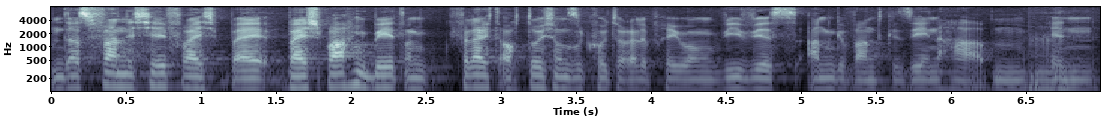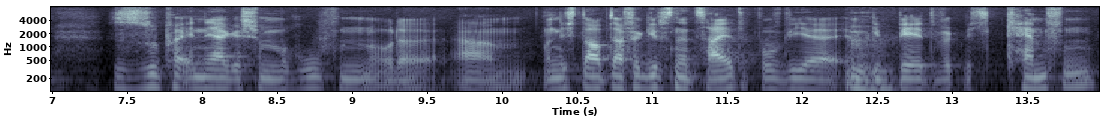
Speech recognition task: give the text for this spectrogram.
Und das fand ich hilfreich bei, bei Sprachengebet und vielleicht auch durch unsere kulturelle Prägung, wie wir es angewandt gesehen haben mhm. in super energischem Rufen oder ähm, und ich glaube, dafür gibt es eine Zeit, wo wir im mhm. Gebet wirklich kämpfen,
